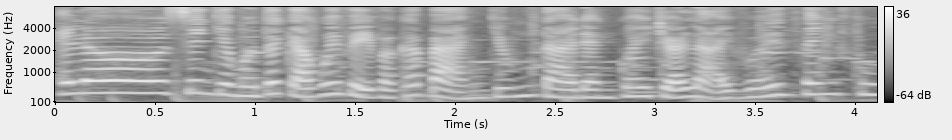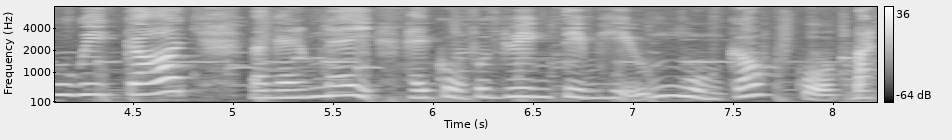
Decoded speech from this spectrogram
Hello, xin chào mừng tất cả quý vị và các bạn. Chúng ta đang quay trở lại với Thankful We Got và ngày hôm nay hãy cùng Phương Duyên tìm hiểu nguồn gốc của bánh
